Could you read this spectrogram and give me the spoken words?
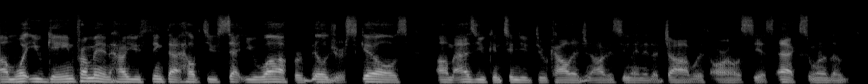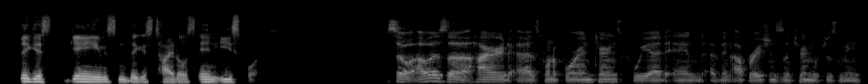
um, what you gained from it, and how you think that helped you set you up or build your skills um, as you continued through college and obviously landed a job with RLCSX, one of the biggest games and biggest titles in esports. So I was uh, hired as one of four interns. We had an event operations intern, which was me.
